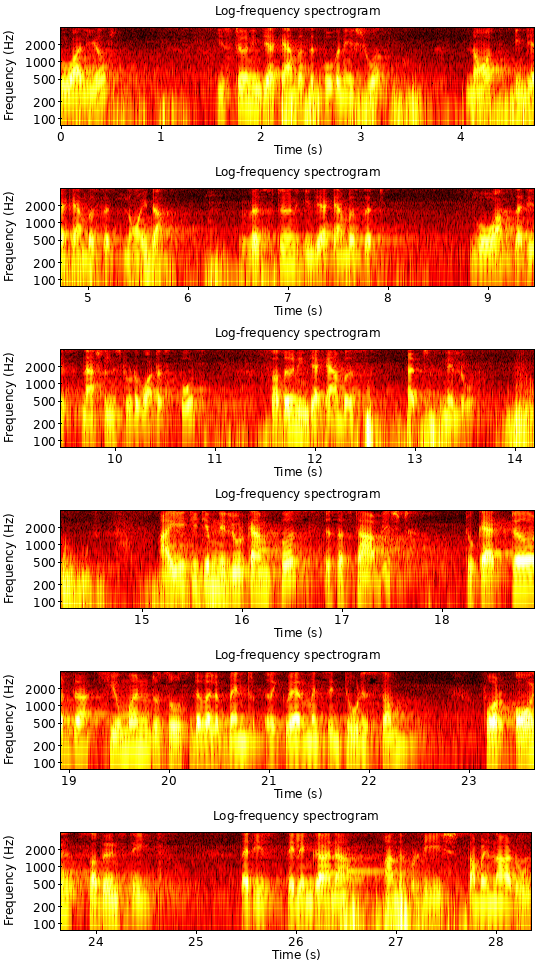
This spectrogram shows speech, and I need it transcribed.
Gwalior, Eastern India campus at Bhubaneswar, North India campus at Noida, Western India campus at Goa, that is National Institute of Water Sports, Southern India campus at Nellore. IITTM Nellore campus is established to cater the human resource development requirements in tourism for all southern states that is Telangana, Andhra Pradesh, Tamil Nadu,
